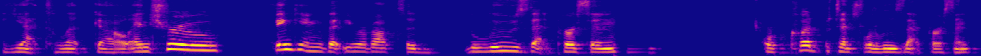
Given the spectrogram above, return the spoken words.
yet to let go. And true, thinking that you were about to lose that person or could potentially lose that person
